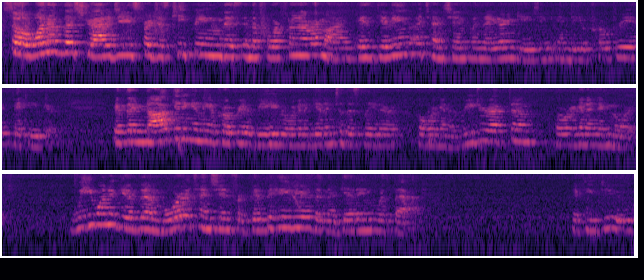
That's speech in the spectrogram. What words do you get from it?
So one of the strategies for just keeping this in the forefront of our mind is giving attention when they are engaging in the appropriate behavior. If they're not getting in the appropriate behavior, we're going to get into this later, but we're going to redirect them or we're going to ignore it. We want to give them more attention for good behavior than they're getting with bad. If you do,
